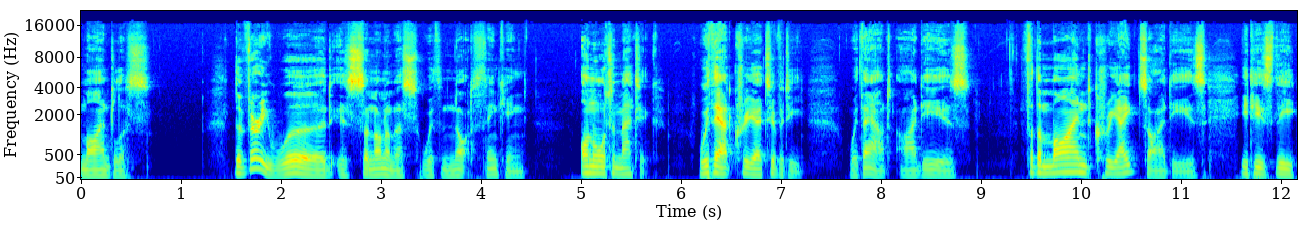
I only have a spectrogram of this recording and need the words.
mindless. The very word is synonymous with not thinking, on automatic, without creativity, without ideas. For the mind creates ideas. It is the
